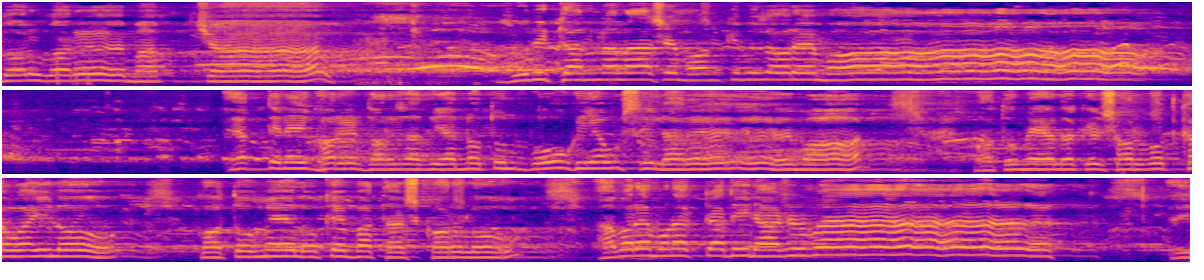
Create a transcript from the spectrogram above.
দরবারে মাপ চাও। যদি কান্না না আসে মনকে বুঝারে ম? একদিন এই ঘরের দরজা দিয়া নতুন বউ হইয়া উঠছিল রে মন কত মেয়ে লোকে শরবত খাওয়াইলো। কত মেয়ে লোকে বাতাস করল। আবার এমন একটা দিন আসবে, এই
